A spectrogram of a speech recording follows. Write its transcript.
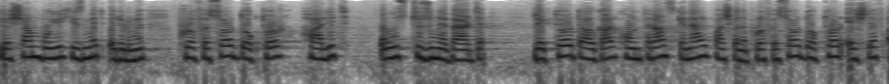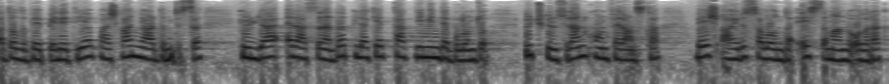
yaşam boyu hizmet ödülünü Profesör Doktor Halit Oğuz Tüzün'e verdi. Rektör Dalgar Konferans Genel Başkanı Profesör Doktor Eşref Adalı ve Belediye Başkan Yardımcısı Hülya Eraslan'a da plaket takdiminde bulundu. 3 gün süren konferansta 5 ayrı salonda eş zamanlı olarak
